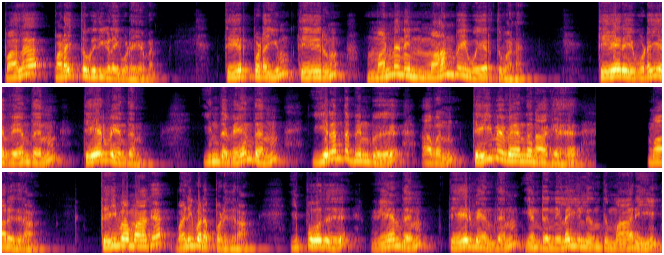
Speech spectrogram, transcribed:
பல படைத்தொகுதிகளை உடையவன். தேர்ப்படையும் தேரும் மன்னனின் மாண்பை உயர்த்துவன. தேரை உடைய வேந்தன் தேர்வேந்தன். இந்த வேந்தன் இறந்த பின்பு அவன் தெய்வ வேந்தனாக மாறுகிறான். தெய்வமாக வழிபடப்படுகிறான். இப்போது வேந்தன் தேர்வேந்தன் என்ற நிலையிலிருந்து மாறி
